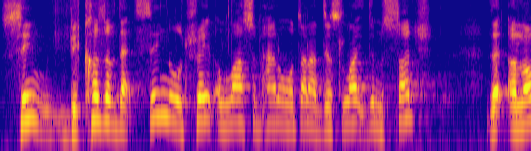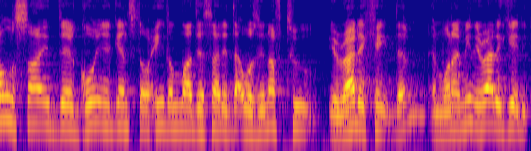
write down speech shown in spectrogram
sing, because of that single trait, Allah subhanahu wa ta'ala disliked them such that alongside their going against Tawheed, Allah decided that was enough to eradicate them. And when I mean eradicate,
